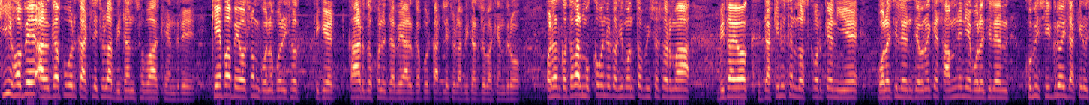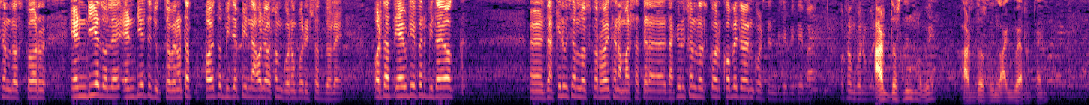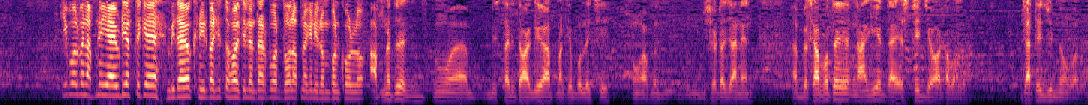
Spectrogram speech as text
কি হবে আলগাপুর কাটলিচোলা বিধানসভা কেন্দ্রে? কে পাবে অসম গণপরিষদ টিকিট? কার দখলে যাবে আলগাপুর কাটলিচোলা বিধানসভা কেন্দ্র? অর্থাৎ গতকাল মুখ্যমন্ত্রী হিমন্ত বিশ্ব শর্মা, বিধায়ক জাকির হোসেন লস্করকে নিয়ে বলেছিলেন যে ওনাকে সামনে নিয়ে বলেছিলেন, খুবই শীঘ্রই জাকির হোসেন লস্কর এনডিএ দলে, এনডিএতে যুক্ত হবেন। অর্থাৎ হয়তো বিজেপি, না হলে অসম গণপরিষদ দলে। অর্থাৎ ইউডিএফ এর বিধায়ক জাকির হোসেন লস্কর রয়েছেন আমার সাথে। জাকির হোসেন লস্কর কবে জয়েন করছেন বিজেপিতে বা অসম গণপরিষদ? আট দশ দিন হবে। আট দশ দিন লাগবে আরও টাইম কি বলবেন? আপনি ইউডিএফ থেকে বিধায়ক নির্বাচিত হয়েছিলেন তারপর দল আপনাকে নিলম্বন করল। আপনি তো বিস্তারিত আগে আপনাকে বলেছি এবং আপনি বিষয়টা জানেন। বেকাপথে না গিয়ে স্ট্রিট যাওয়াটা ভালো জাতির জন্য ভালো।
